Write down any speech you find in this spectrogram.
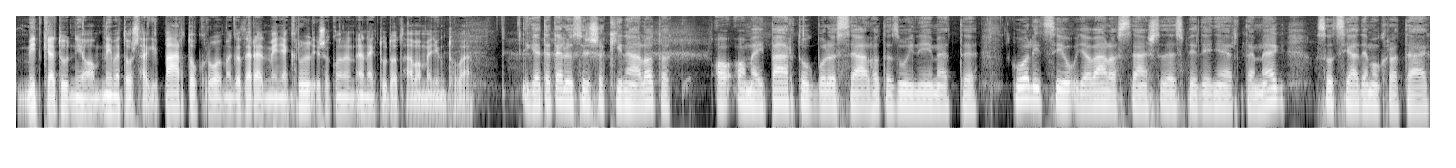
mit kell tudni a németországi pártokról, meg az eredményekről, és akkor ennek tudatában megyünk tovább. Igen, tehát először is a kínálat, a a, amely pártokból összeállhat az új német eh, koalíció. Ugye a választást az SPD nyerte meg, a szociáldemokraták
